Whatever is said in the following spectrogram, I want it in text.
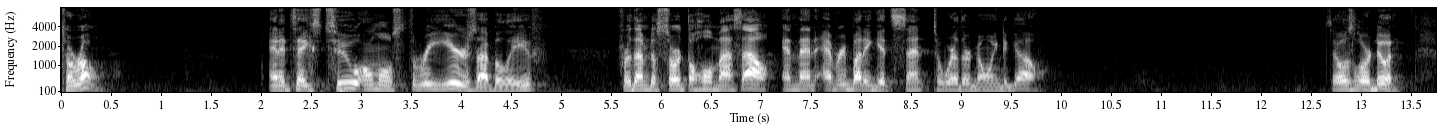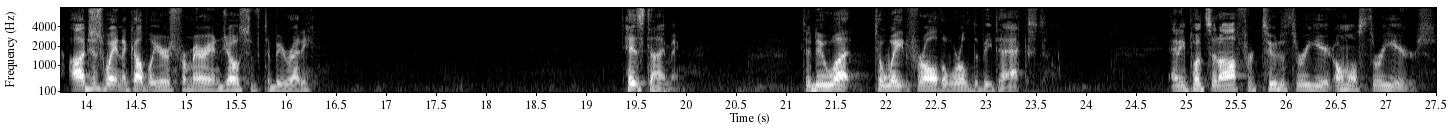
to Rome. And it takes two, almost three years, I believe, for them to sort the whole mess out. And then everybody gets sent to where they're going to go. So, what was the Lord doing? Uh, just waiting a couple years for Mary and Joseph to be ready. His timing. To do what? To wait for all the world to be taxed. And he puts it off for two to three years, almost three years,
